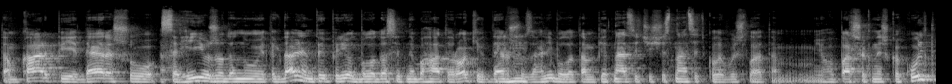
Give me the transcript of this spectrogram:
там Карпі, Дерешу, Сергію Жодану і так далі. На той період було досить небагато років. Дерешу mm-hmm. взагалі було там 15 чи 16, коли вийшла там його перша книжка Культ.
